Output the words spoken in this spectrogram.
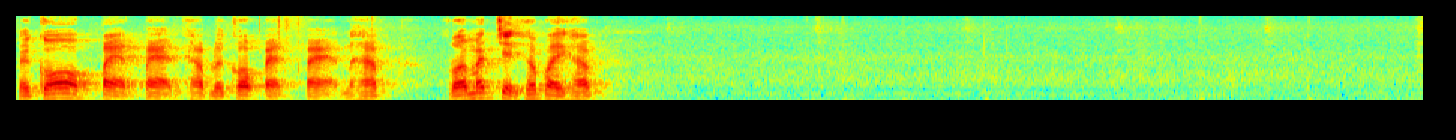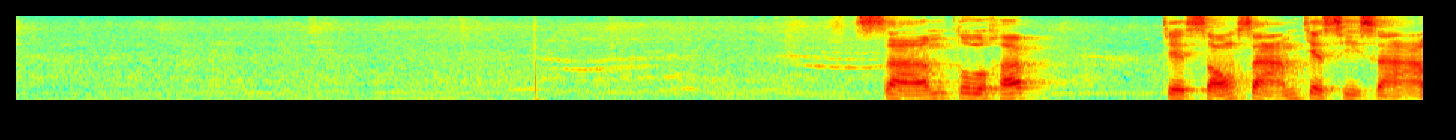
แล้วก็แปดแปดครับ แล้วก็แปดแปดนะครับ ร้อยมัดเจ็ดเข้าไปครับ สามตัวครับเจ็ดสองสามเจ็ดสี่สาม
